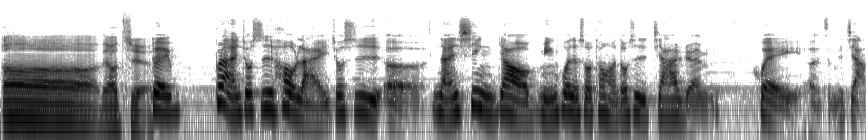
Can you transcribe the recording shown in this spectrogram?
呃，了解。对，不然就是后来就是呃，男性要冥婚的时候，通常都是家人会呃怎么讲，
